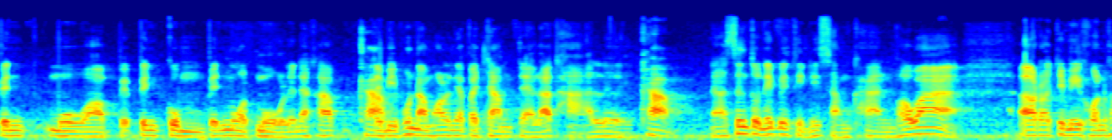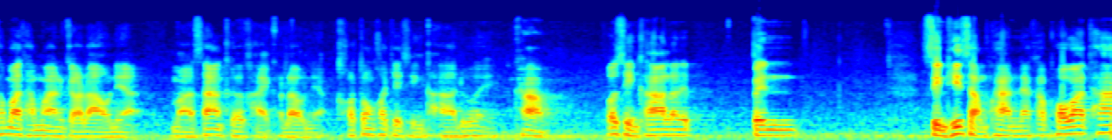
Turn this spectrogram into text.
เป็นหมู่อะเป็นเป็นกลุ่มเป็นหมวดหมู่เลยนะครับครับจะมีผู้นำของเราเนี่ยประจำแต่ละฐานเลยครับนะซึ่งตัวนี้เป็นสิ่งที่สำคัญ เพราะว่าเอ่อเราจะมีคนเข้ามาทำงานกับเราเนี่ยมาสร้างเครือข่ายกับเราเนี่ยเขาต้องเข้าใจสินค้าด้วยครับเพราะสินค้าเราเนี่ยเป็นสิ่งที่สำคัญนะครับ เพราะว่าถ้า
